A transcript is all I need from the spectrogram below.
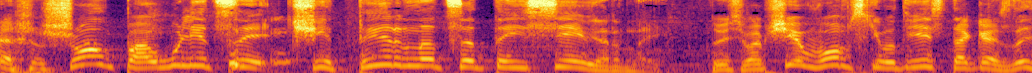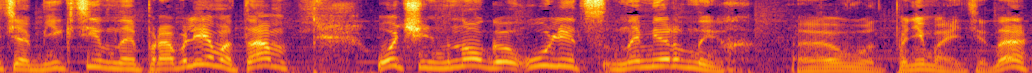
шел по улице 14 Северной. То есть вообще в Омске вот есть такая, знаете, объективная проблема. Там очень много улиц номерных. Э, Вот, понимаете, да?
